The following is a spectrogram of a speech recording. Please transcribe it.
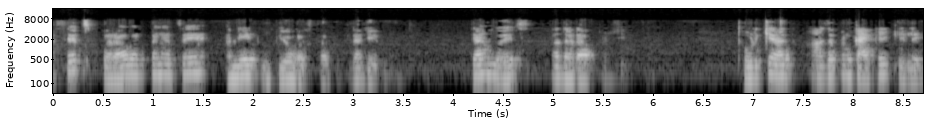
असेच परावर्तनाचे अनेक उपयोग असतात आपल्या जीवनात. त्यामुळेच हा धडा आपण शिकतो. थोडक्यात आज आपण काय काय केले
